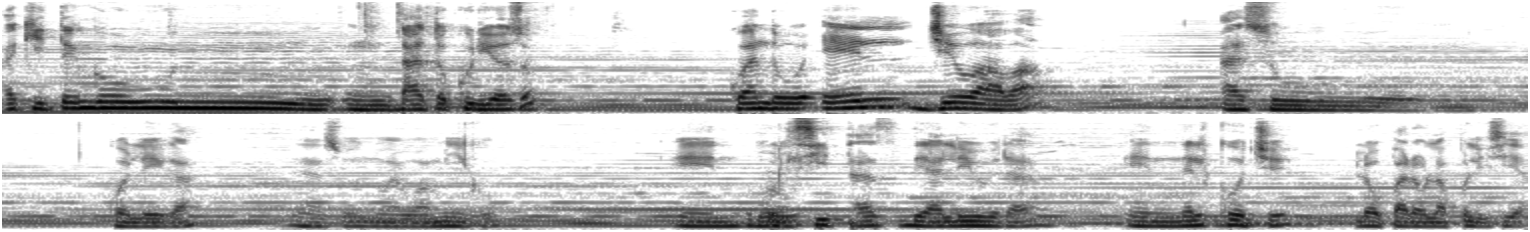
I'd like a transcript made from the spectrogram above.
Aquí tengo un, un dato curioso. Cuando él llevaba a su colega, a su nuevo amigo, en bolsitas de a libra en el coche, lo paró la policía.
